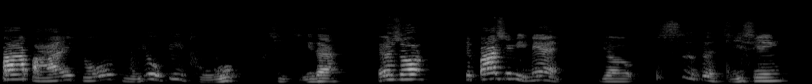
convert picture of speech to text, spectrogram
八白左辅右弼土是吉的。也就是说，这八星里面有四个吉星，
